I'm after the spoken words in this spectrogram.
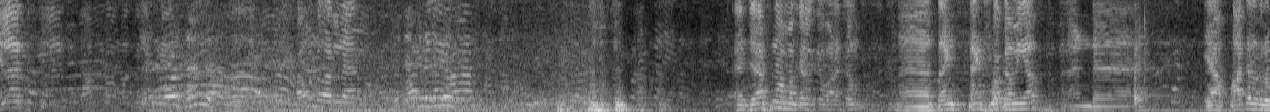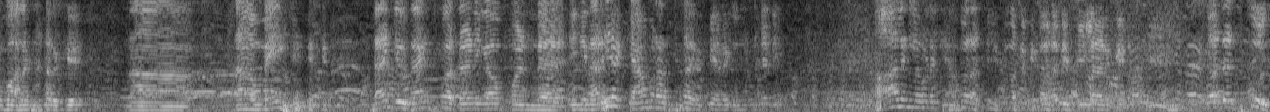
எல்லாருக்கும் சவுண்ட் வரல. ஜாஃப்னா மக்களுக்கு வணக்கம். Thanks thanks for coming up and yeah பார்க்கறதுக்கு ரொம்ப அழகா இருக்கு. நான் நாங்கள் main thank you thanks for turning up and இங்கே நிறைய கேமராஸ் தான் இருக்கு எனக்கு முன்னாடி. ஆளுங்களோட கேமரா ஃபீலாக இருக்கு. But at school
